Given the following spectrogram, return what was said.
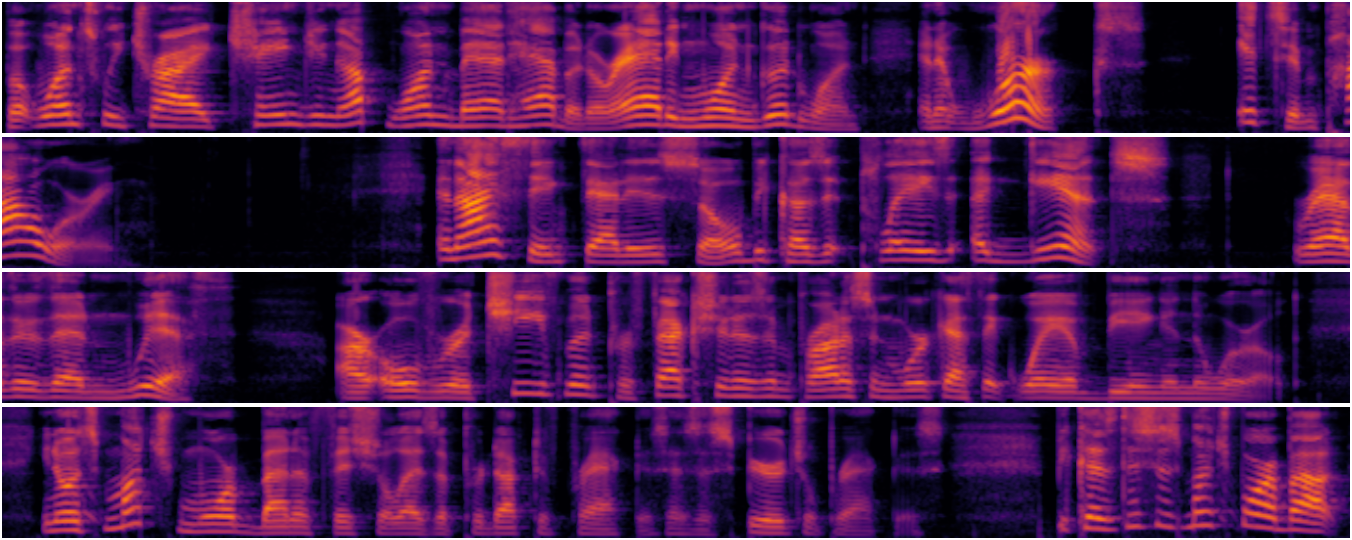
But once we try changing up one bad habit or adding one good one, and it works, it's empowering. And I think that is so because it plays against rather than with our overachievement, perfectionism, Protestant work ethic way of being in the world. You know, it's much more beneficial as a productive practice, as a spiritual practice, because this is much more about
